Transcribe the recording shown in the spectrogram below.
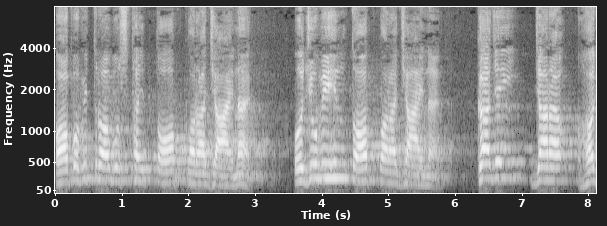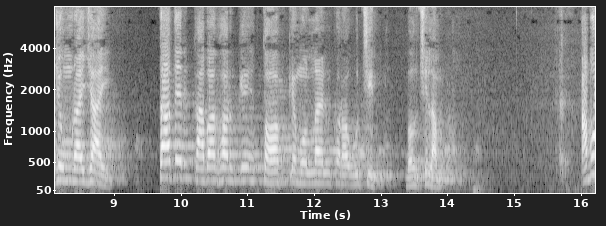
অপবিত্র অবস্থায় তপ করা যায় না। অজুবিহীন তপ করা যায় না। কাজেই যারা হজুমরায় যায় তাদের কাবা ঘরকে তপকে মূল্যায়ন করা উচিত বলছিলাম। আবু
